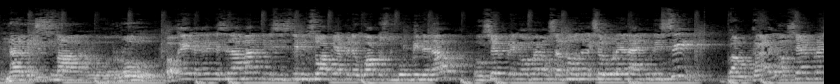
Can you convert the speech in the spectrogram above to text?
Narisma. Road. Okay, nagay ka salamat. Kini si Steven Suapi ang pinagwapos ng buong Mindanao. O siyempre, kung may sa no, direksyon ulit lain ko si Bangkay. O siyempre,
